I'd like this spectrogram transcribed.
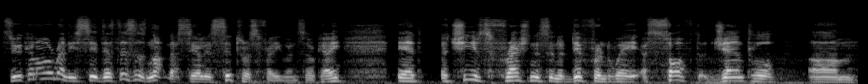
So you can already see this. this is not necessarily a citrus fragrance, okay? It achieves freshness in a different way, a soft, gentle, um,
